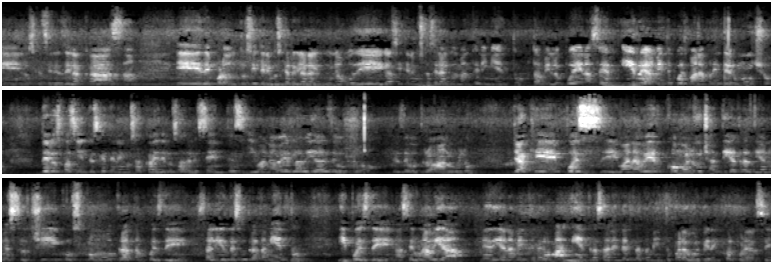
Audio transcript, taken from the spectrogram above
en los quehaceres de la casa. Eh, de pronto, si tenemos que arreglar alguna bodega, si tenemos que hacer algún mantenimiento, también lo pueden hacer y realmente pues van a aprender mucho de los pacientes que tenemos acá y de los adolescentes y van a ver la vida desde otro, desde otro ángulo ya que pues eh, van a ver cómo luchan día tras día nuestros chicos, cómo tratan pues de salir de su tratamiento y pues de hacer una vida medianamente normal mientras salen del tratamiento para volver a incorporarse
